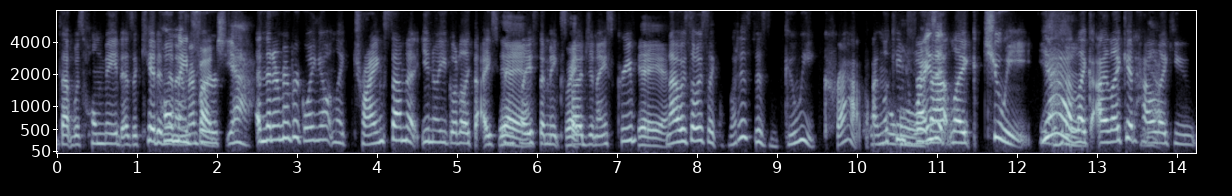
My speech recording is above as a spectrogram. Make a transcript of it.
that was homemade as a kid. And then I Homemade remember fudge. Yeah. and then I remember going out and like trying some at, you know, you go to like the ice cream Yeah, yeah. place that makes Right. fudge and ice cream. yeah, yeah. And I was always like, what is this gooey crap? I'm looking for Why is that it- like Chewy. yeah, Mhm. like I like it how Yeah. like you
